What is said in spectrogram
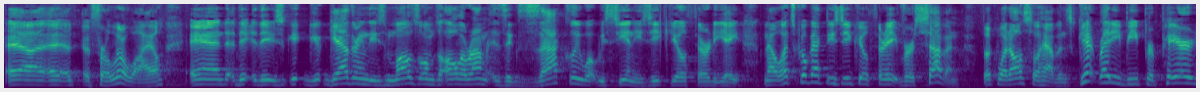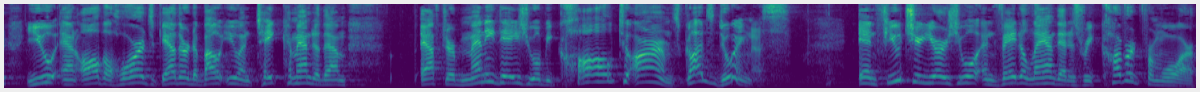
uh, uh, for a little while. And these gathering these Muslims all around is exactly what we see in Ezekiel 38. Now let's go back to Ezekiel 38, verse 7. Look what also happens. Get ready, be prepared, you and all the hordes gathered about you, and take command of them. After many days, you will be called to arms. God's doing this. In future years, you will invade a land that is recovered from war,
